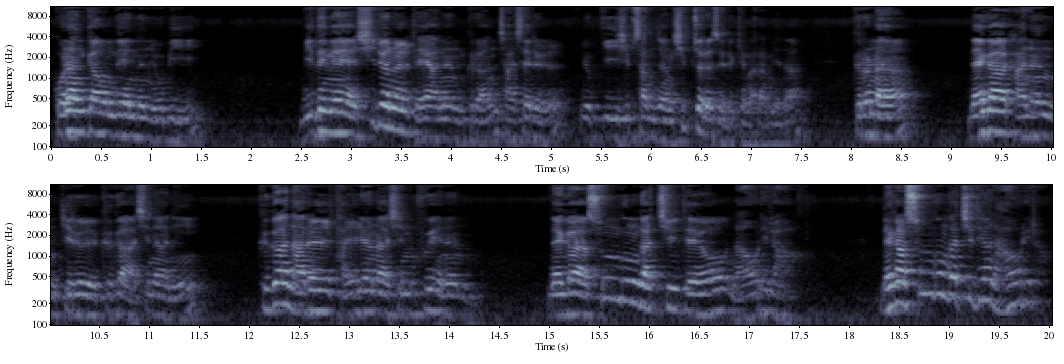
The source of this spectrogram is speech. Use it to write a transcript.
고난 가운데 있는 욥이 믿음의 시련을 대하는 그런 자세를 6기 23장 10절에서 이렇게 말합니다. 그러나 내가 가는 길을 그가 아시나니 그가 나를 단련하신 후에는 내가 순금같이 되어 나오리라. 내가 순금같이 되어 나오리라.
